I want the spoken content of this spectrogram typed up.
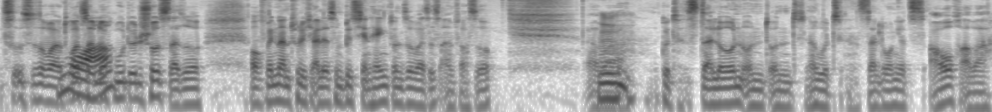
ist es aber trotzdem Boah. noch gut in Schuss. Also auch wenn natürlich alles ein bisschen hängt und sowas, ist einfach so. Aber mm gut, Stallone und, und, na gut, Stallone jetzt auch, aber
